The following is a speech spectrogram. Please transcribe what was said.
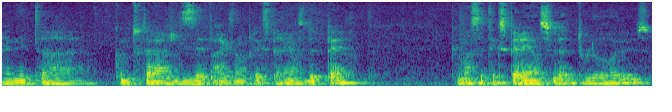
à un état comme tout à l'heure je disais, par exemple, l'expérience de perte, comment cette expérience-là, douloureuse,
